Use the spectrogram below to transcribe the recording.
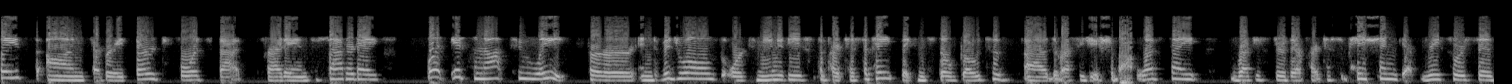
place on February 3rd to 4th, that Friday into Saturday. But it's not too late for individuals or communities to participate. They can still go to uh, the Refugee Shabbat website, register their participation, get resources,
